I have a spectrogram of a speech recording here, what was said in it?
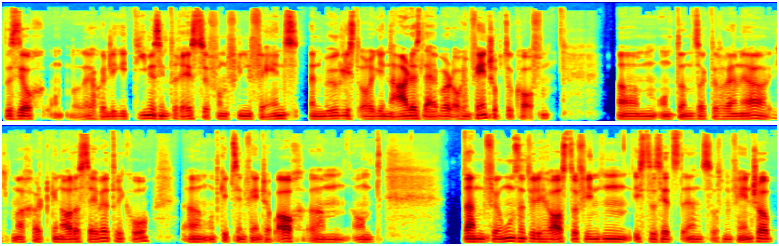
das ist ja auch, auch ein legitimes Interesse von vielen Fans, ein möglichst originales Leibwald auch im Fanshop zu kaufen. Ähm, und dann sagt der Verein, ja, ich mache halt genau dasselbe Trikot ähm, und gebe es in den Fanshop auch. Ähm, und dann für uns natürlich herauszufinden, ist das jetzt eins aus dem Fanshop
